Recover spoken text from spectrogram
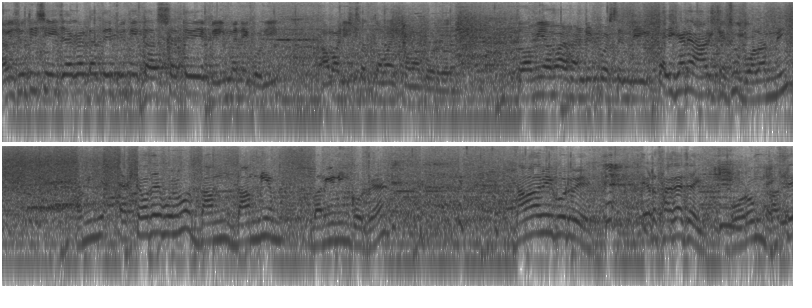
আমি যদি সেই জায়গাটাতে যদি তার সাথে বেইমানি করি আমার ঈশ্বর তোমায় ক্ষমা করবে না তো আমি আমার হান্ড্রেড পার্সেন্ট দিই এইখানে আর কিছু বলার নেই। আমি একটা কথাই বলব দাম দাম নিয়ে বার্গেনিং করবে হ্যাঁ? দামাদামি করবে এটা থাকা চাই। গরম ভাতে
